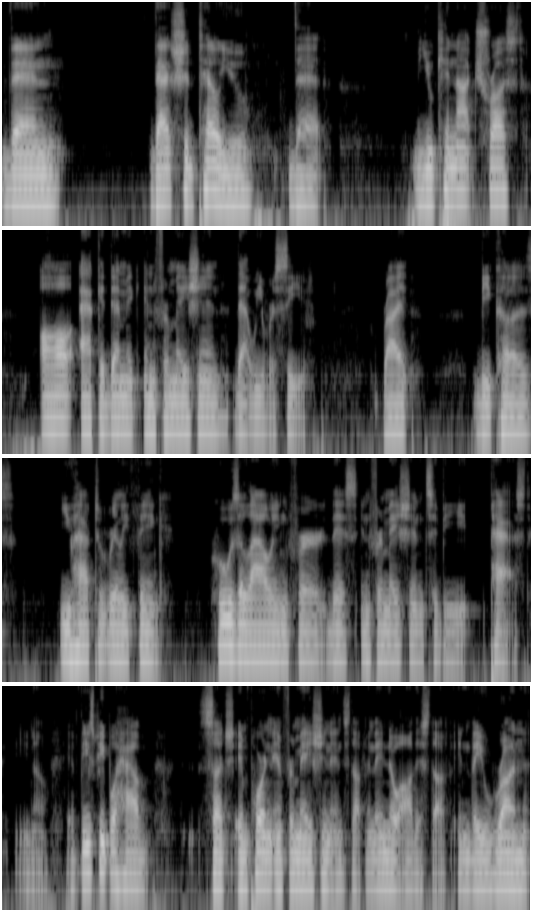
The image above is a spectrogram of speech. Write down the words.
Then that should tell you that you cannot trust all academic information that we receive, right? Because you have to really think who's allowing for this information to be passed. You know, if these people have such important information and stuff and they know all this stuff and they run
